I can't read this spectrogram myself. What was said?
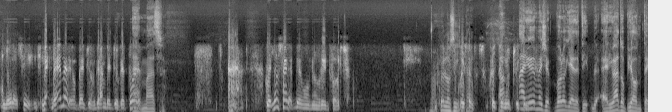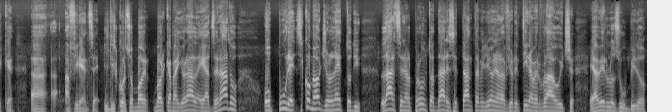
allora sì, Beh, Bremer è un, bel, un gran bel giocatore. Eh, mazza. quello sarebbe un rinforzo. No, quello sì. Questo, eh. questo no, Mario, io invece volevo chiederti: è arrivato Piontek a, a, a Firenze, il discorso Bor- Borca Majoral è azzerato oppure siccome oggi ho letto di l'Arsenal pronto a dare 70 milioni alla Fiorentina per Vlaovic e averlo subito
